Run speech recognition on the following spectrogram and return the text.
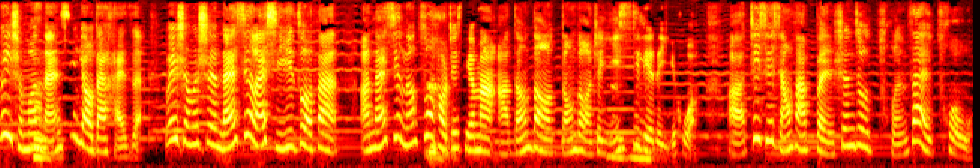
为什么男性要带孩子？为什么是男性来洗衣做饭啊？男性能做好这些吗？啊，等等等等这一系列的疑惑啊，这些想法本身就存在错误。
